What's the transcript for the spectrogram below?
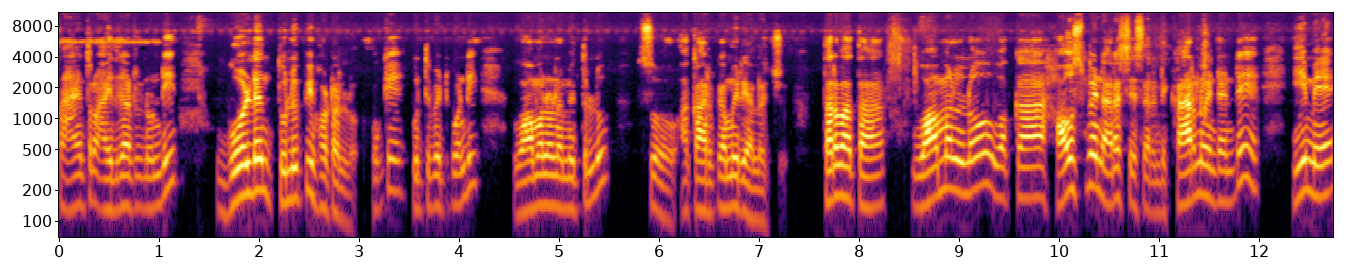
సాయంత్రం ఐదు గంటల నుండి గోల్డెన్ తులిపి హోటల్లో. ఓకే? గుర్తుపెట్టుకోండి. వామన్లో ఉన్న మిత్రులు సో ఆ కార్యక్రమం మీరు వెళ్ళొచ్చు. తర్వాత వామన్లో ఒక హౌస్ మేన్ అరెస్ట్ చేశారండి. కారణం ఏంటంటే ఈమె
